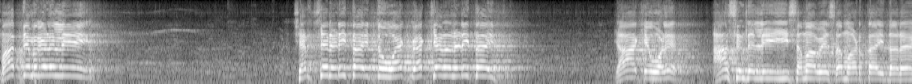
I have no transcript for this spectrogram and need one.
ಮಾಧ್ಯಮಗಳಲ್ಲಿ ಚರ್ಚೆ ನಡೀತಾ ಇತ್ತು ವ್ಯಾಖ್ಯಾನ ನಡೀತಾ ಇತ್ತು. ಯಾಕೆ ಒಳೆ ಹಾಸನದಲ್ಲಿ ಈ ಸಮಾವೇಶ ಮಾಡ್ತಾ ಇದ್ದಾರೆ?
